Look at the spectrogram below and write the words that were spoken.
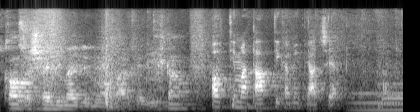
Cosa di meglio in una margherita? Ottima tattica, mi piace.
